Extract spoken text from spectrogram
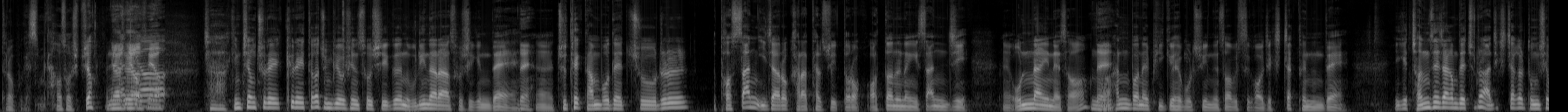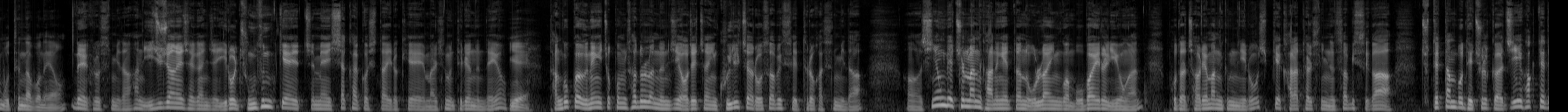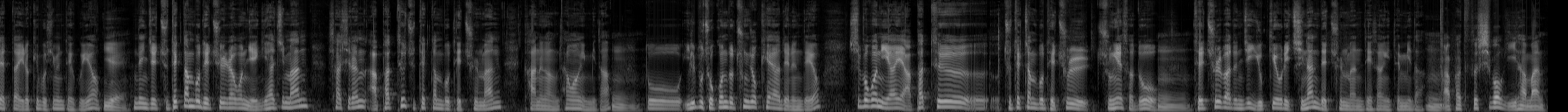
들어보겠습니다. 어서 오십시오. 안녕하세요. 안녕하세요. 자, 김치영 큐레이터가 준비해 오신 소식은 우리나라 소식인데 네. 예, 주택담보대출을 더 싼 이자로 갈아탈 수 있도록 어떤 은행이 싼지 예, 온라인에서 네. 어, 한 번에 비교해 볼 수 있는 서비스가 어제 시작됐는데 이게 전세 자금 대출은 아직 시작을 동시에 못했나 보네요. 네, 그렇습니다. 한 2주 전에 제가 이제 1월 중순께쯤에 시작할 것이다 이렇게 말씀을 드렸는데요. 예. 당국과 은행이 조금 서둘렀는지 어제자인 9일자로 서비스에 들어갔습니다. 어, 신용대출만 가능했던 온라인과 모바일을 이용한 보다 저렴한 금리로 쉽게 갈아탈 수 있는 서비스가 주택담보대출까지 확대됐다 이렇게 보시면 되고요. 예. 근데 이제 주택담보대출이라고는 얘기하지만 사실은 아파트 주택담보대출만 가능한 상황입니다. 음. 또 일부 조건도 충족해야 되는데요. 10억 원 이하의 아파트 주택담보대출 중에서도 음. 대출받은 지 6개월이 지난 대출만 대상이 됩니다. 음, 아파트도 10억 이하만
